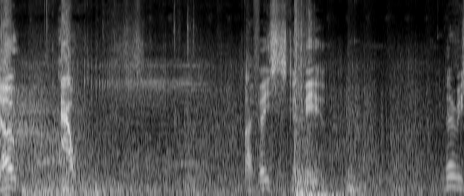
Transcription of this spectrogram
No. Ow. My face is going to be very...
